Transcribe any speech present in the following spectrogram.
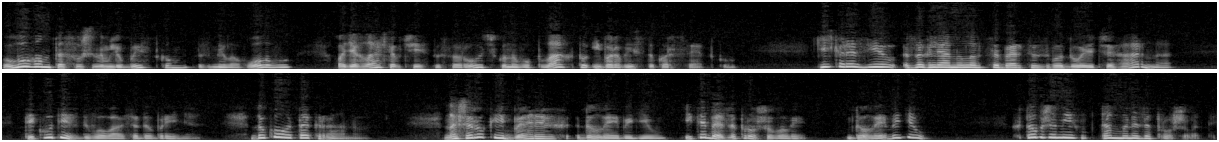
Лугом та сушеним любистком змила голову, одяглася в чисту сорочку, нову плахту і барвисту корсетку. Кілька разів заглянула в цеберцю з водою, чи гарна? Ти куди здивувався Добриня? До кого так рано? На широкий берег до лебедів. І тебе запрошували. До лебедів? Хто б же міг там мене запрошувати?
